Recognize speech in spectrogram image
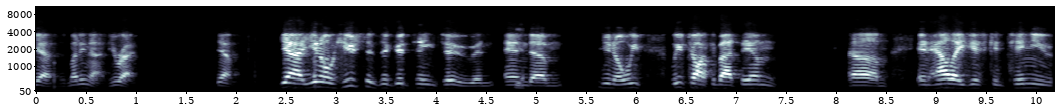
Yeah, Monday night. You're right. Yeah. Yeah, you know, Houston's a good team too, and and um, you know we've we've talked about them um, and how they just continue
